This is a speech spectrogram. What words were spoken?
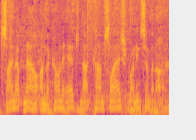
Sign up now on thekonaedge.com slash running seminar.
